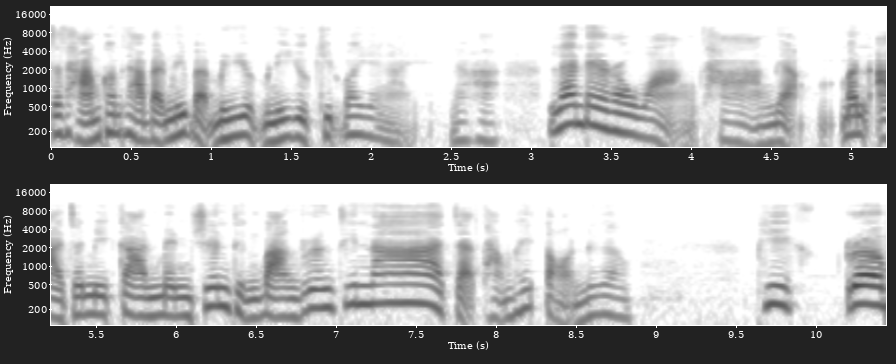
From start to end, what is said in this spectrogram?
จะถามคำถามแบบนี้แบบนี้แบบนี้อยู่คิดว่ายังไงนะคะ และในระหว่างทางเนี่ยมันอาจจะมีการเมนชั่นถึงบางเรื่องที่น่าจะทำให้ต่อเนื่อง พี่เริ่ม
